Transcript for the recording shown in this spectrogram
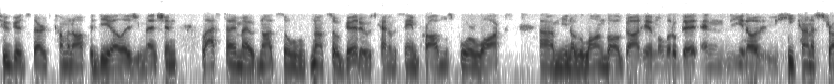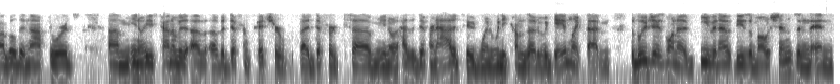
two good starts coming off the DL, as you mentioned. Last time out, not so, not so good. It was kind of the same problems, four walks um, you know, the long ball got him a little bit, and you know he kind of struggled. And afterwards, um, you know, he's kind of a, of, of a different pitcher, a different, um, you know, has a different attitude when when he comes out of a game like that. And the Blue Jays want to even out these emotions and and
